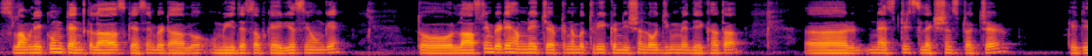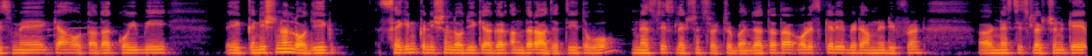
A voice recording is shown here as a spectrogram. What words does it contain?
वालेकुम, टेंथ क्लास, कैसे हैं बेटा आप लोग? उम्मीद है सब खैरियत से होंगे। तो लास्ट टाइम बेटे हमने chapter number three condition logic में देखा था नेस्टेड सिलेक्शन स्ट्रक्चर कि जिसमें क्या होता था, कोई भी एक conditional logic second condition logic अगर अंदर आ जाती है तो वो नेस्टेड सिलेक्शन स्ट्रक्चर बन जाता था। और इसके लिए बेटा हमने डिफरेंट नेस्टेड सिलेक्शन के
